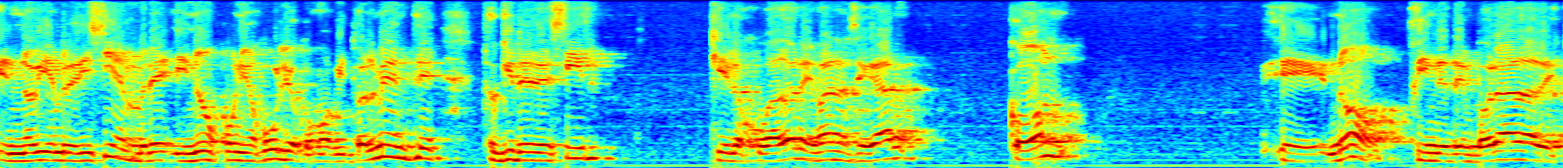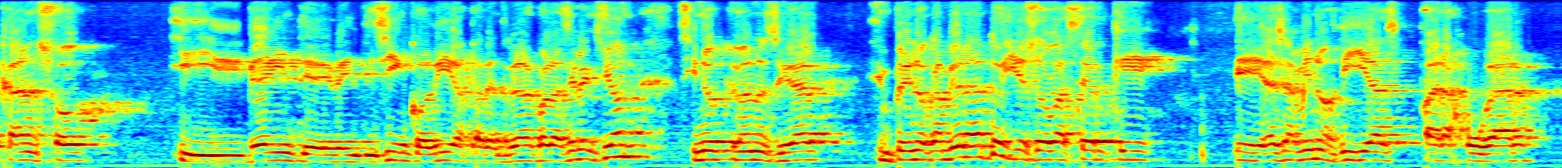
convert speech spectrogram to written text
en noviembre, diciembre y no junio, julio como habitualmente. Esto quiere decir que los jugadores van a llegar con eh, no fin de temporada, descanso y 20, 25 días para entrenar con la selección, sino que van a llegar en pleno campeonato y eso va a hacer que eh, haya menos días para jugar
